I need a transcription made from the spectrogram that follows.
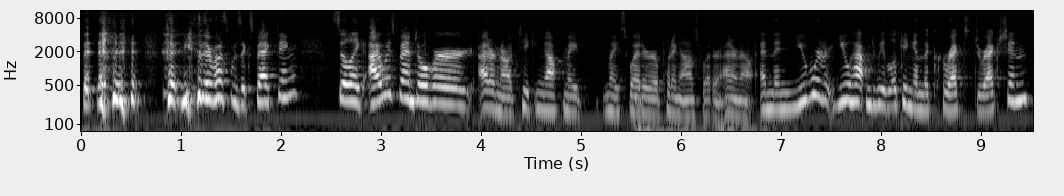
that, that neither of us was expecting. So like I was bent over, I don't know, taking off my my sweater or putting on a sweater, I don't know. And then you were you happened to be looking in the correct direction.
